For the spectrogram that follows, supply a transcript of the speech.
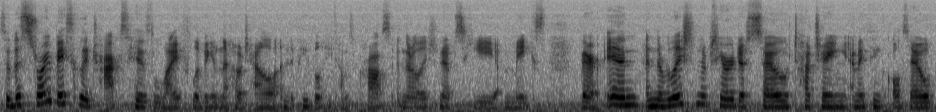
So this story basically tracks his life living in the hotel and the people he comes across and the relationships he makes therein. And the relationships here are just so touching and I think also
